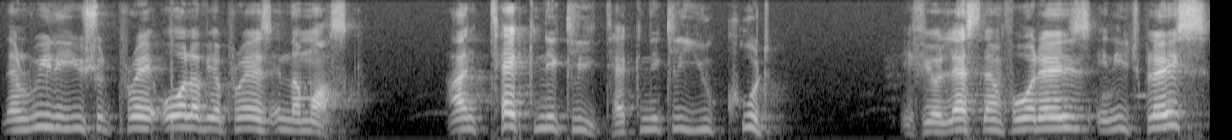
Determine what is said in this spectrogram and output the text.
then really you should pray all of your prayers in the mosque. And technically, technically you could if you're less than four days in each place,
